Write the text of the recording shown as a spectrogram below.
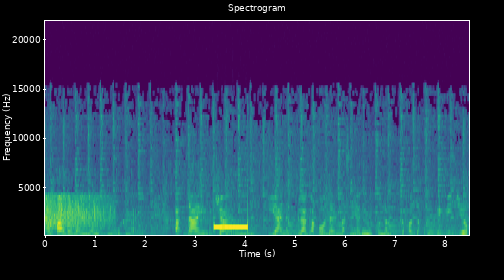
Ang follow ng iyong buhay. At dahil dyan, yan nag-vlog ako dahil masaya rin ako nag, kapag ako nag-video.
